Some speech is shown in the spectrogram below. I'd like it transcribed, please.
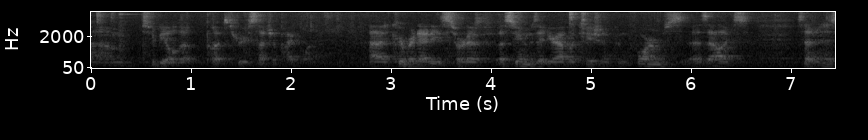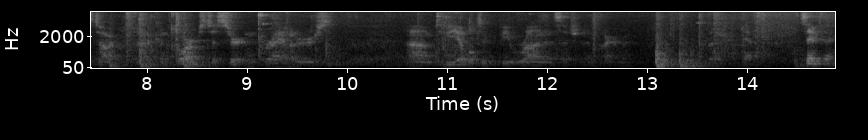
um, to be able to put through such a pipeline. Uh, Kubernetes sort of assumes that your application conforms, as Alex said in his talk, uh, conforms to certain parameters um, to be able to be run in such an environment. But, yeah, same thing.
